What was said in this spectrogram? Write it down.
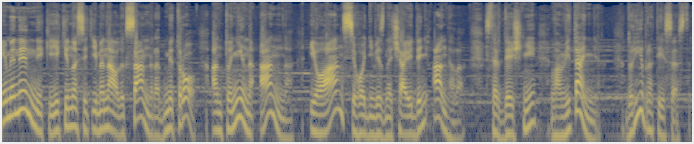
Іменинники, які носять імена Олександра, Дмитро, Антоніна, Анна, Іоанн, сьогодні відзначають День Ангела. Сердечні вам вітання, дорогі брати і сестри.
